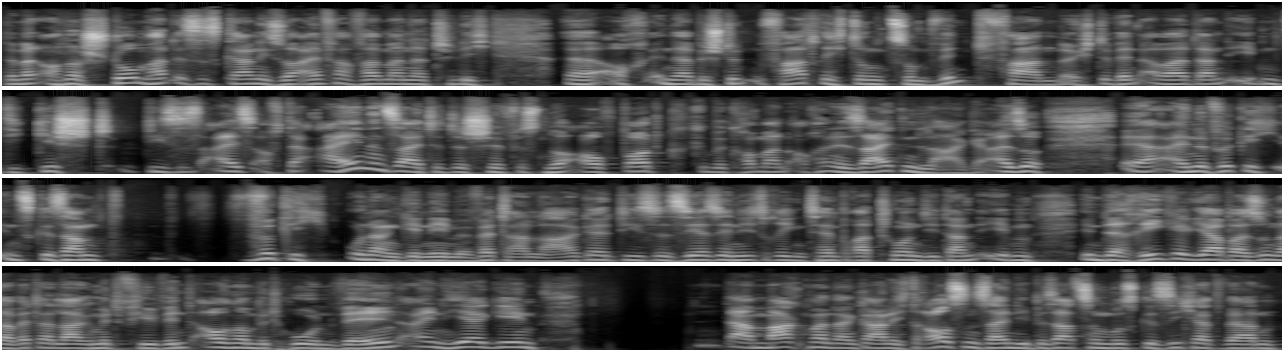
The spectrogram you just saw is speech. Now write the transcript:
wenn man auch noch Sturm hat, ist es gar nicht so einfach, weil man natürlich äh, auch in einer bestimmten Fahrtrichtung zum Wind fahren möchte. Wenn aber dann eben die Gischt dieses Eis auf der einen Seite des Schiffes nur aufbaut, bekommt man auch eine Seitenlage. Also äh, eine wirklich insgesamt wirklich unangenehme Wetterlage, diese sehr, sehr niedrigen Temperaturen, die dann eben in der Regel ja bei so einer Wetterlage mit viel Wind auch noch mit hohen Wellen einhergehen da mag man dann gar nicht draußen sein. Die Besatzung muss gesichert werden,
